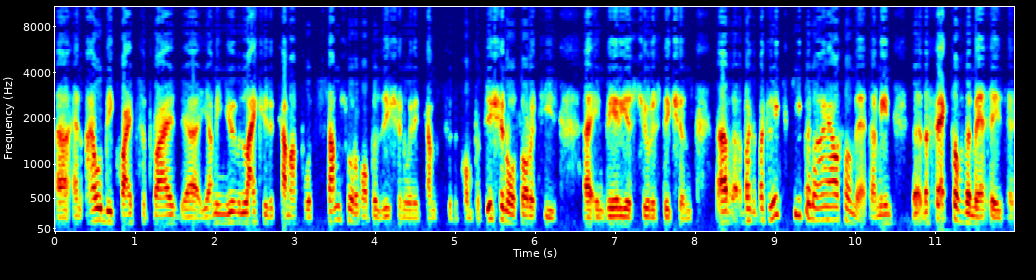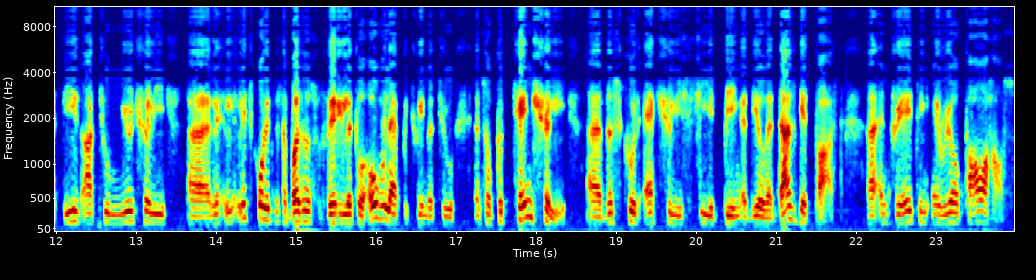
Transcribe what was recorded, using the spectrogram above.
uh, and I would be quite surprised. Uh, I mean, you're likely to come up with some sort of opposition when it comes to the competition authorities uh, in various jurisdictions. Uh, but but let's keep an eye out on that. I mean, the, the fact of the matter is that these are two mutually, let's call it just a business with very little overlap between the two, and so potentially this could actually see it being a deal that does get passed and creating a real powerhouse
